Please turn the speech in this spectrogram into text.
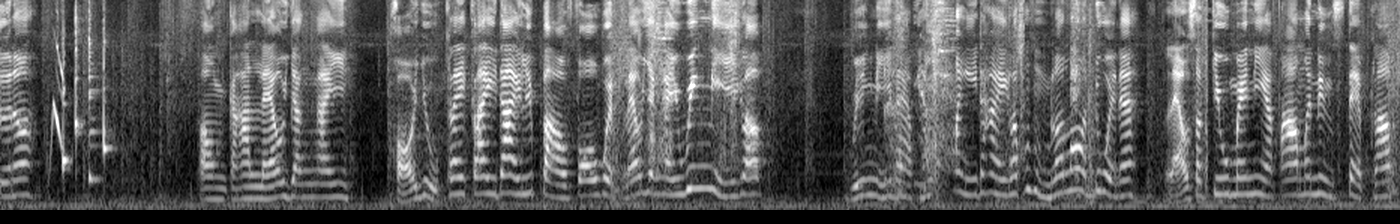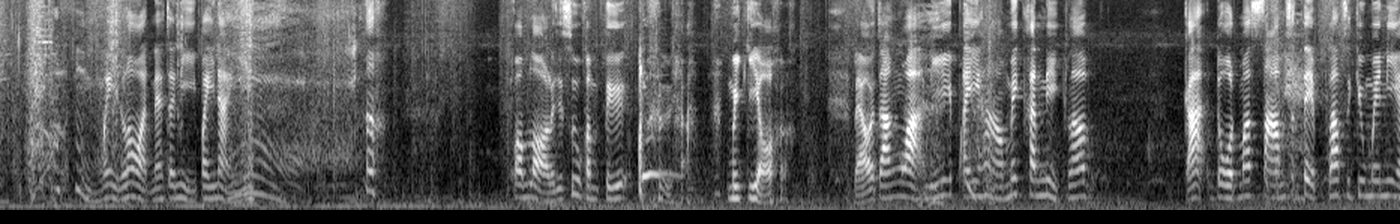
อเนาะต้องการแล้วยังไงขออยู่ใกล้ ๆ ได้หรือเปล่า forward แล้วยังไงวิ่งหนีครับ วิ่งหนีแบบนี้ไม่ได้ครับแล้วรอดด้วยนะ แล้วสกิลเมเนียตามมาหนึ่งสเต็ปครับ ไม่รอดนะจะหนีไปไหน ความหล่อเราจะสู้คำตื้อ ไม่เกี่ยว แล้วจังหวะนี้ไปหาเมคานิกครับ กระโดดมา 3 สเต็ปครับสกิลเมเนีย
